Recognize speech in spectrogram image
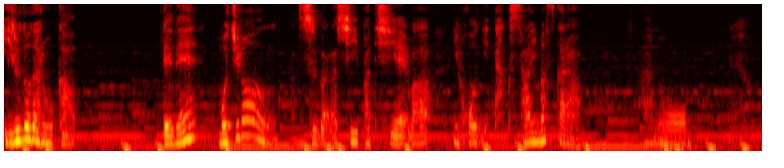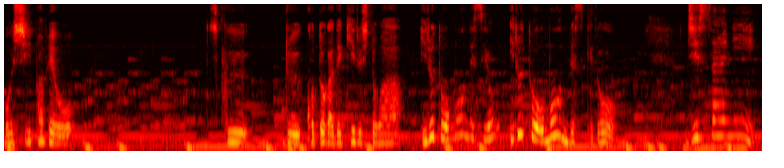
いるのだろうか。でねもちろん素晴らしいパティシエは日本にたくさんいますからあの美味しいパフェを作ることができる人はいると思うんですよいると思うんですけど実際に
